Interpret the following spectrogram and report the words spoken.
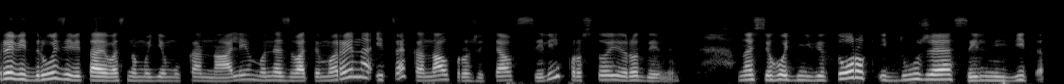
Привіт, друзі! Вітаю вас на моєму каналі. Мене звати Марина і це канал про життя в селі простої родини. У нас сьогодні вівторок і дуже сильний вітер.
